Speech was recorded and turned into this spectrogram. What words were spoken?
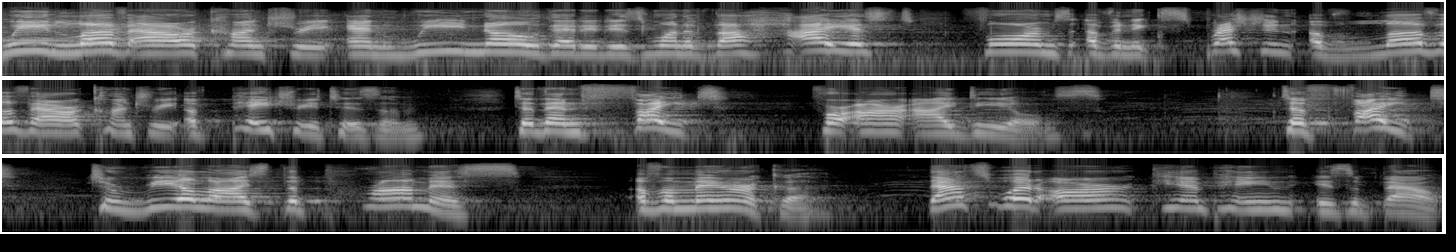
We love our country, and we know that it is one of the highest forms of an expression of love of our country, of patriotism, to then fight for our ideals, to fight to realize the promise of America. That's what our campaign is about.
